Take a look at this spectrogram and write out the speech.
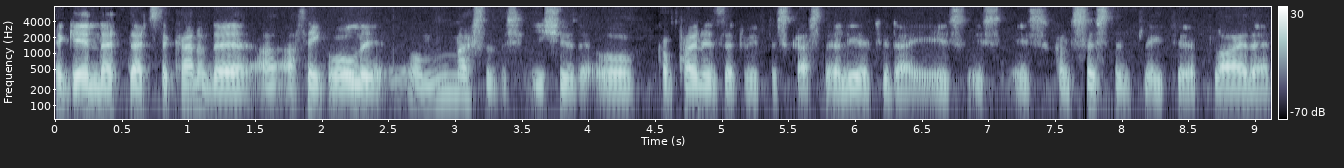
again, that that's the kind of the I, I, think all the or most of the issues that, or components that we've discussed earlier today is is is consistently to apply that,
